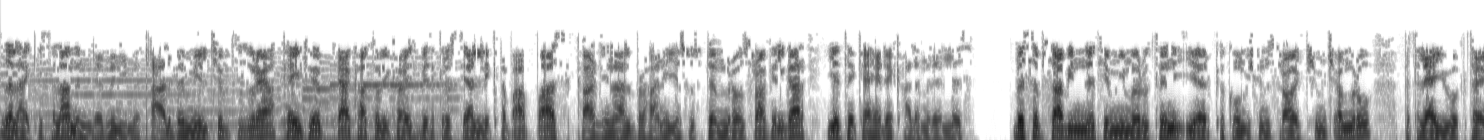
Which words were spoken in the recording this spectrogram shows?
ዘላቂ ሰላም እንደምን ይመጣል በሚል ጭብጥ ዙሪያ ከኢትዮጵያ ካቶሊካዊት ቤተ ክርስቲያን ሊቀ ጳጳስ ካርዲናል ብርሃነ ኢየሱስ ደምረው ስራፌል ጋር የተካሄደ ቃለ ምልልስ በሰብሳቢነት የሚመሩትን የእርቅ ኮሚሽን ስራዎችም ጨምሮ በተለያዩ ወቅታዊ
